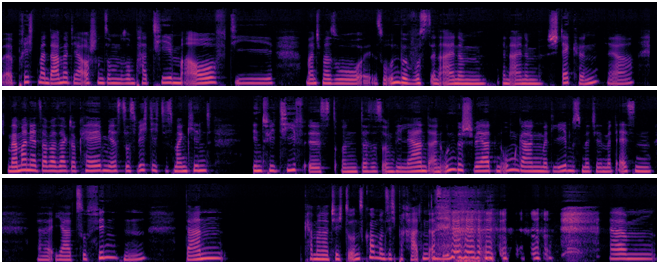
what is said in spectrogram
äh, bricht man damit ja auch schon so, so ein paar Themen auf, die manchmal so, so unbewusst in einem, in einem stecken, ja. Wenn man jetzt aber sagt, okay, mir ist das wichtig, dass mein Kind intuitiv ist und dass es irgendwie lernt, einen unbeschwerten Umgang mit Lebensmitteln, mit Essen äh, ja zu finden, dann kann man natürlich zu uns kommen und sich beraten lassen. ähm,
